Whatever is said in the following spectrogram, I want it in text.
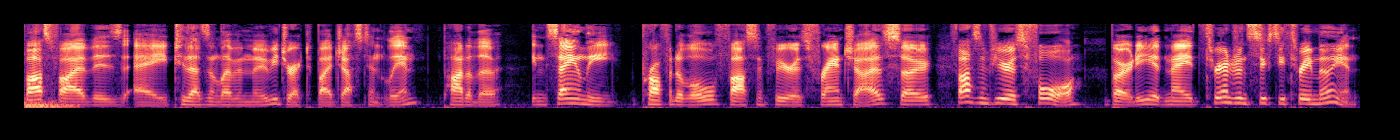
Fast Five is a 2011 movie directed by Justin Lin, part of the insanely profitable Fast and Furious franchise. So, Fast and Furious 4, Bodhi, it made 363 million,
